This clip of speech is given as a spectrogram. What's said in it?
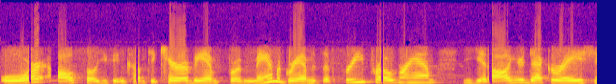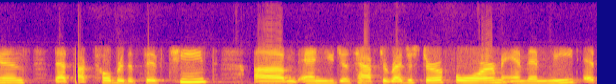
Or also, you can come to Caravan for Mammogram. It's a free program. You get all your decorations. That's October the 15th. Um, and you just have to register a form and then meet at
